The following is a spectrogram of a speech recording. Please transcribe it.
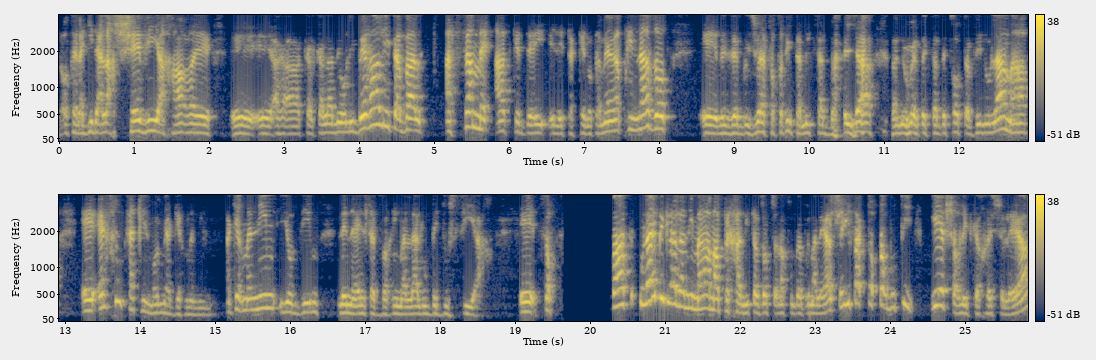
לא רוצה להגיד הלך שבי אחר אה, אה, הכלכלה הניאו-ליברלית, אבל עשה מעט כדי לתקן אותה. מהבחינה הזאת אה, וזה בשביל הצרפתים תמיד קצת בעיה, ואני אומר את זה קצת בצחוק, תבינו למה, אה, הם צריכים קצת ללמוד מהגרמנים. הגרמנים יודעים לנהל את הדברים הללו בדו-שיח. אה, צרפת, אולי בגלל הנימה המהפכנית הזאת שאנחנו מדברים עליה, שהיא פקטור תרבותי, אי אפשר להתכחש אליה,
